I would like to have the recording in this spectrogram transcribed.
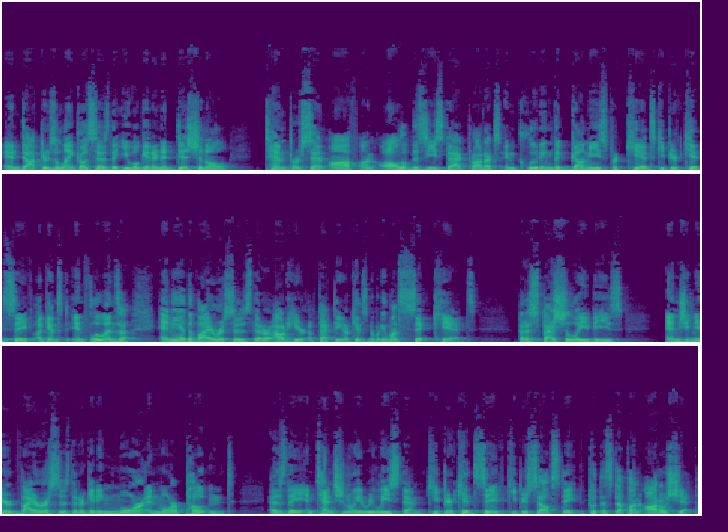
And Dr. Zelenko says that you will get an additional 10% off on all of the Z Stack products, including the gummies for kids. Keep your kids safe against influenza, any of the viruses that are out here affecting our kids. Nobody wants sick kids, but especially these engineered viruses that are getting more and more potent as they intentionally release them. Keep your kids safe, keep yourself safe. Put this stuff on auto ship.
